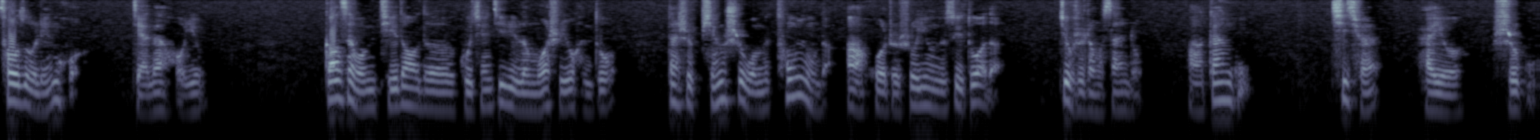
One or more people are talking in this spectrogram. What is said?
操作灵活。简单好用。刚才我们提到的股权激励的模式有很多，但是平时我们通用的啊，或者说用的最多的，就是这么三种啊：干股、期权，还有实股。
